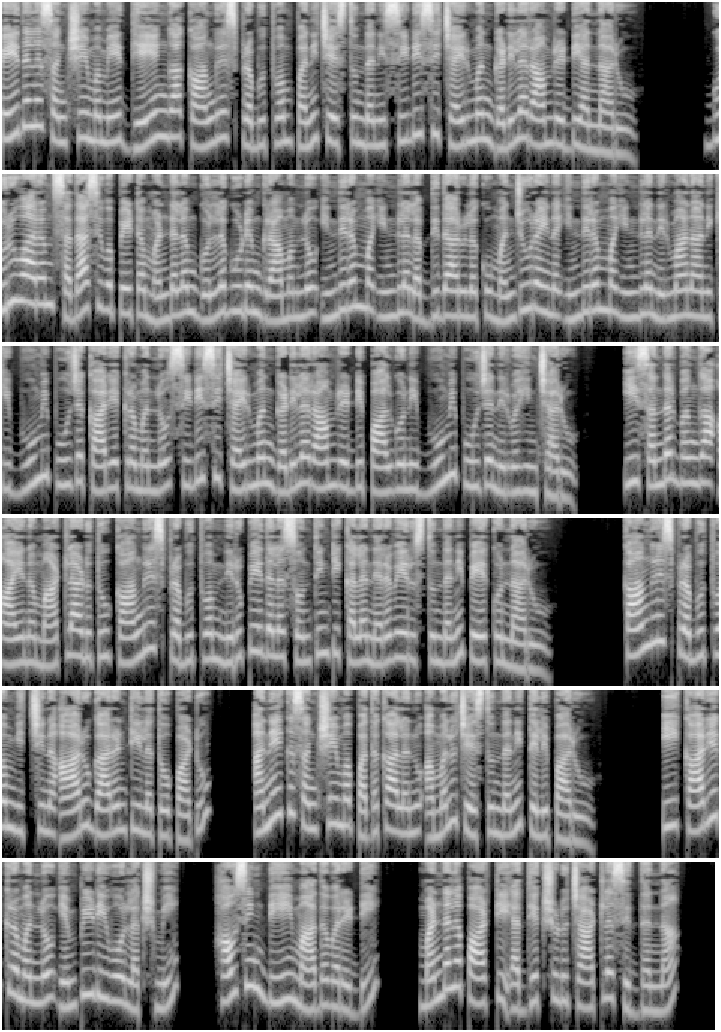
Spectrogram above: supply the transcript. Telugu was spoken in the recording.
పేదల సంక్షేమమే ధ్యేయంగా కాంగ్రెస్ ప్రభుత్వం పనిచేస్తుందని సిడిసి చైర్మన్ గడిల రామ్రెడ్డి అన్నారు. గురువారం సదాశివపేట మండలం గొల్లగూడెం గ్రామంలో ఇందిరమ్మ ఇండ్ల లబ్ధిదారులకు మంజూరైన ఇందిరమ్మ ఇండ్ల నిర్మాణానికి భూమి పూజ కార్యక్రమంలో సిడిసి చైర్మన్ గడిల రామ్రెడ్డి పాల్గొని భూమి పూజ నిర్వహించారు. ఈ సందర్భంగా ఆయన మాట్లాడుతూ కాంగ్రెస్ ప్రభుత్వం నిరుపేదల సొంతింటి కల నెరవేరుస్తుందని పేర్కొన్నారు. కాంగ్రెస్ ప్రభుత్వం ఇచ్చిన ఆరు గారంటీలతో పాటు అనేక సంక్షేమ పథకాలను అమలు చేస్తుందని తెలిపారు. ఈ కార్యక్రమంలో MPDO Lakshmi housing DE Madhava Reddy మండల పార్టీ అధ్యక్షుడు చాట్ల సిద్ధన్న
